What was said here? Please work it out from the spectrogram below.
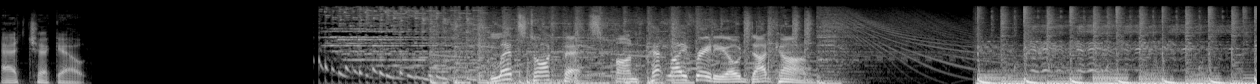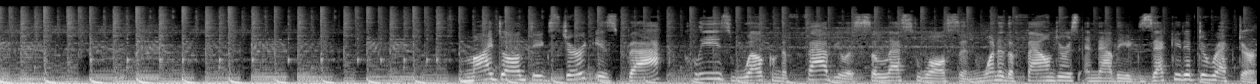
at checkout. Let's Talk Pets on PetLifeRadio.com. My Dog Digs Dirt is back. Please welcome the fabulous Celeste Walsen, one of the founders and now the executive director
